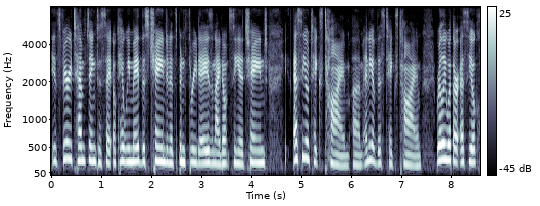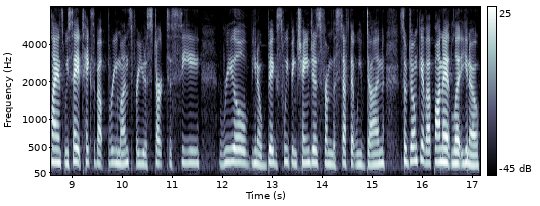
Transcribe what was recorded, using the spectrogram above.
it's very tempting to say, okay, we made this change and it's been three days and I don't see a change. SEO takes time. Um, any of this takes time. Really, with our SEO clients, we say it takes about three months for you to start to see real, you know, big sweeping changes from the stuff that we've done. So don't give up on it. Let, you know,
